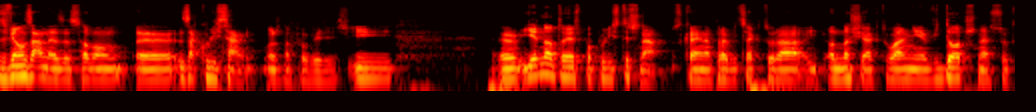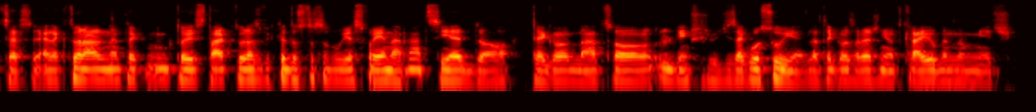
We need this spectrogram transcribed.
związane ze sobą za kulisami, można powiedzieć. I Jedno to jest populistyczna skrajna prawica, która odnosi aktualnie widoczne sukcesy elektoralne. To jest ta, która zwykle dostosowuje swoje narracje do tego, na co większość ludzi zagłosuje. Dlatego zależnie od kraju będą mieć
